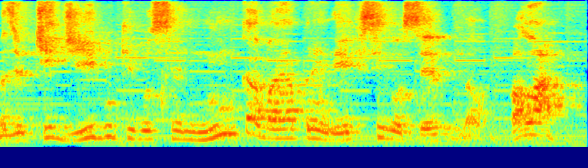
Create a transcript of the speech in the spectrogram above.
Mas eu te digo que você nunca vai aprender se você não falar.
